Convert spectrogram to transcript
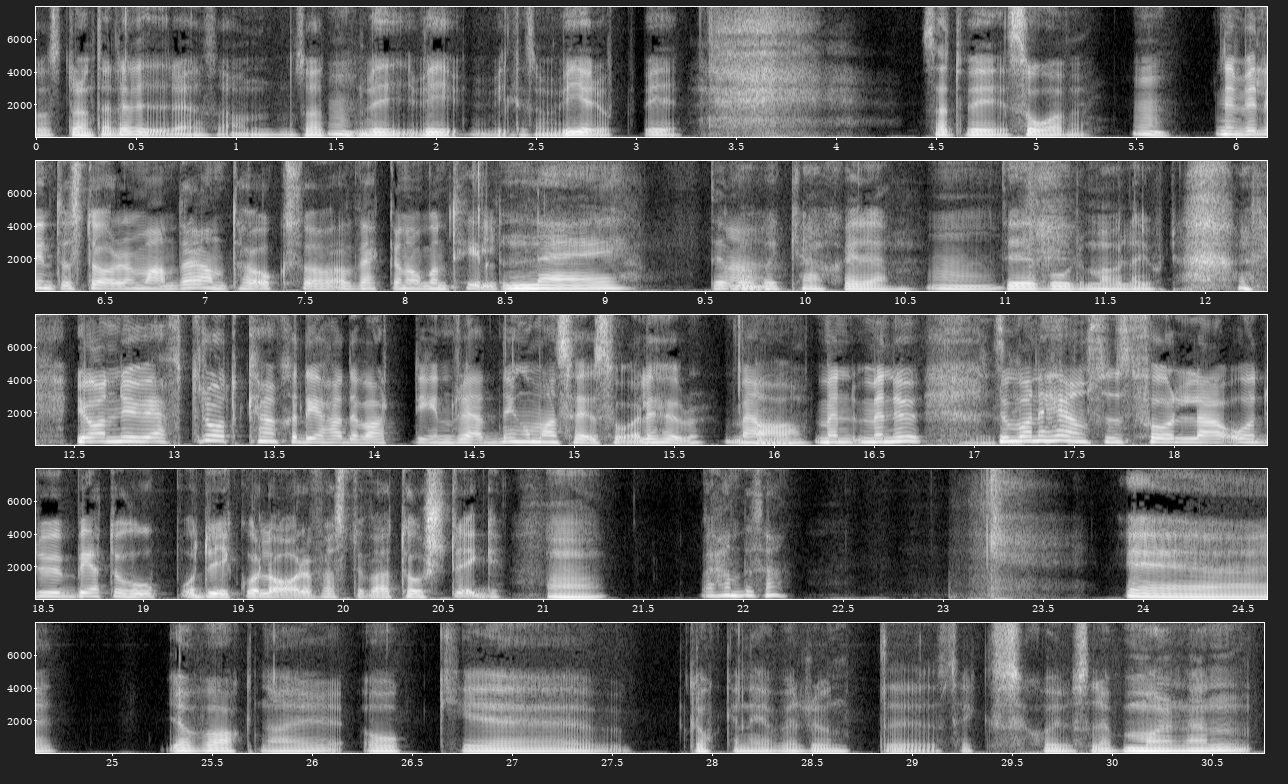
struntade vi i det. Så, så att Mm. vi, vi, vi, liksom, vi ger upp. Vi, så att vi sov. Mm. Ni vill inte störa de andra antar jag också, att väcka någon till? Nej, det var Nej. väl kanske det. Mm. Det borde man väl ha gjort. Ja, nu efteråt kanske det hade varit din räddning om man säger så, eller hur? Men, Ja. men, men nu, nu var ni hänsynsfulla och du bet ihop och du gick och la dig fast du var törstig. Mm. Vad hände sen? Eh, jag vaknar och eh, klockan är väl runt eh, sex, sju sådär på morgonen.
